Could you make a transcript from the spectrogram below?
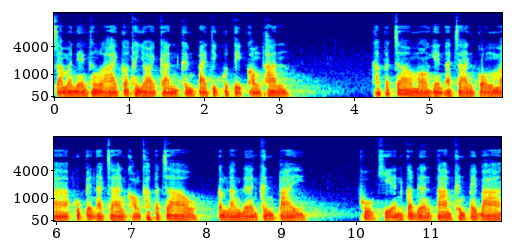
สามเณรทั้งหลายก็ทยอยกันขึ้นไปที่กุฏิของท่าน ข้าพเจ้ามองเห็นอาจารย์กงมาผู้เป็นอาจารย์ของข้าพเจ้ากำลังเดินขึ้นไป ผู้เขียนก็เดินตามขึ้นไปบ้าง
